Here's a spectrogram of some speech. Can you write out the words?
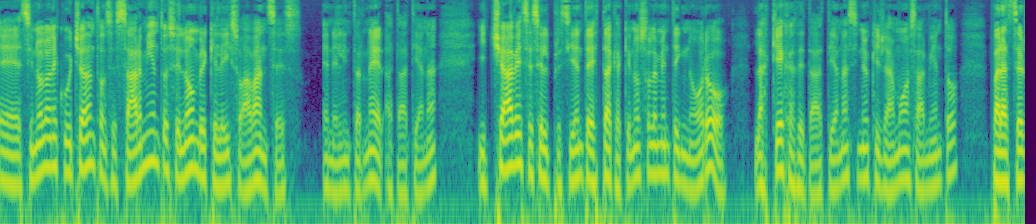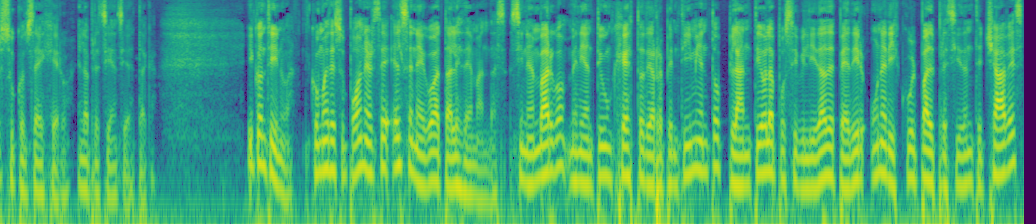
eh, si no lo han escuchado, entonces Sarmiento es el hombre que le hizo avances en el Internet a Tatiana y Chávez es el presidente de Estaca que no solamente ignoró las quejas de Tatiana, sino que llamó a Sarmiento para ser su consejero en la presidencia de Estaca. Y continúa. Como es de suponerse, él se negó a tales demandas. Sin embargo, mediante un gesto de arrepentimiento, planteó la posibilidad de pedir una disculpa al presidente Chávez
